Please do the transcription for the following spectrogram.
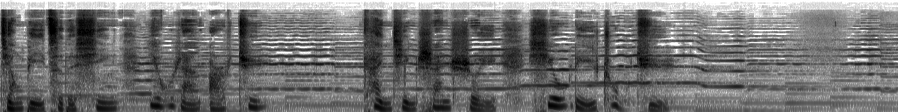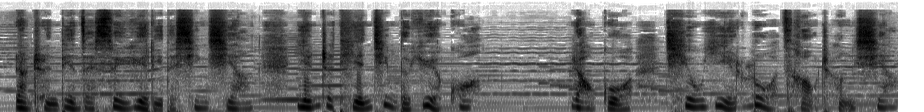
将彼此的心悠然而居，看尽山水，修篱种菊，让沉淀在岁月里的馨香，沿着恬静的月光，绕过秋叶落草成香。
